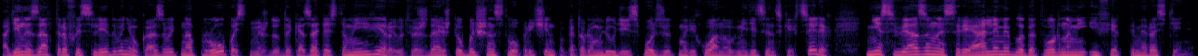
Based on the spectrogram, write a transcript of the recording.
один из авторов исследования, указывает на пропасть между доказательствами и верой, утверждая, что большинство причин, по которым люди используют марихуану в медицинских целях, не связаны с реальными благотворными эффектами растения.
